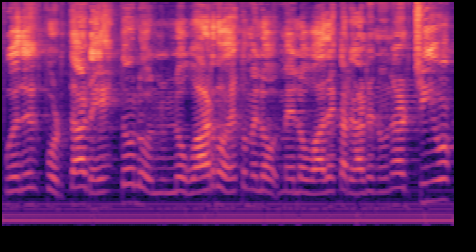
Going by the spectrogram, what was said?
puedo exportar esto, lo, guardo, esto me lo, va a descargar en un archivo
